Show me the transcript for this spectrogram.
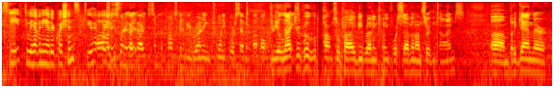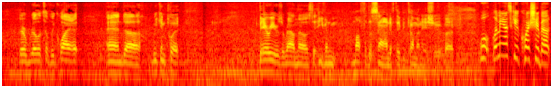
Steve. Do we have any other questions? Do you have uh, questions? I'm just wondering, are, are, some of the pumps going to be running 24/7? the electrical the pumps will probably be running 24/7 on certain times, um, but again, they're they're relatively quiet, and uh, we can put barriers around those to even muffle the sound if they become an issue. But well, let me ask you a question about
